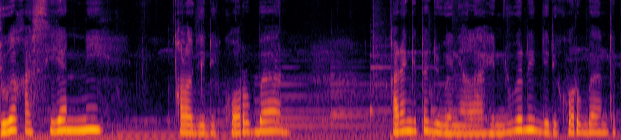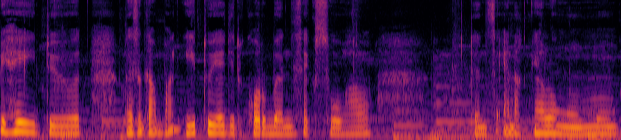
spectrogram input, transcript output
juga kasihan nih kalau jadi korban kadang kita juga nyalahin juga nih jadi korban. Tapi hey dude gak segampang itu ya jadi korban seksual. Dan seenaknya lo ngomong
